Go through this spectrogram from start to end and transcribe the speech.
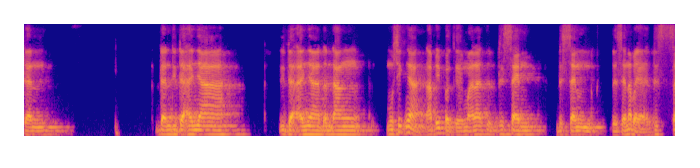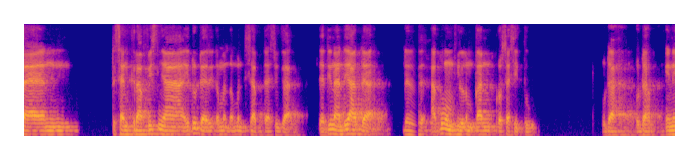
dan dan tidak hanya tidak hanya tentang musiknya, tapi bagaimana desain desain desain apa ya desain desain grafisnya itu dari teman-teman disabilitas juga. Jadi nanti ada aku memfilmkan proses itu. Udah udah. Ini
